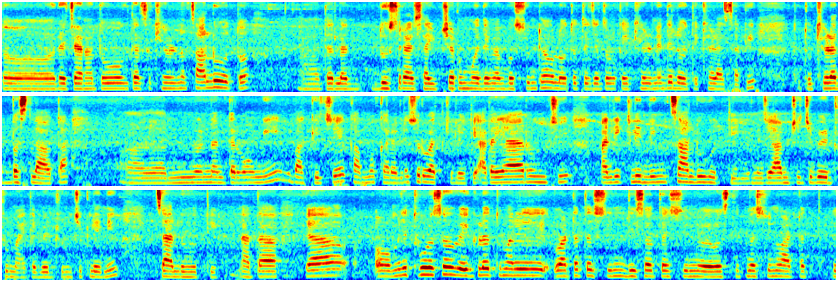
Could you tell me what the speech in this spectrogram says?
तर त्याच्यानं तो त्याचं खेळणं चालू होतं. त्याला दुसऱ्या साईडच्या रूममध्ये मी बसून ठेवलं होतं. त्याच्याजवळ काही खेळणे दिले होते खेळासाठी. तर तो खेळत बसला होता. नंतर मग मी बाकीचे कामं करायला सुरुवात केली होती. आता या रूमची माझी क्लिनिंग चालू होती. म्हणजे आमची जी बेडरूम आहे त्या बेडरूमची क्लिनिंग चालू होती. आता या म्हणजे थोडंसं वेगळं तुम्हाला वाटत असेल दिसत असेल व्यवस्थित नसेल वाटत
